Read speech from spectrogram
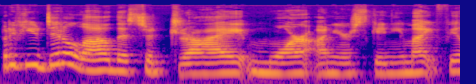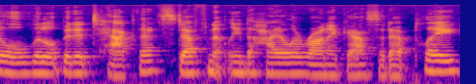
But if you did allow this to dry more on your skin, you might feel a little bit of tack. That that's definitely the hyaluronic acid at play,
